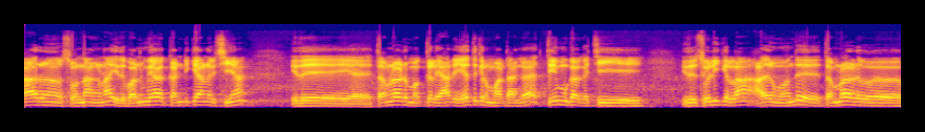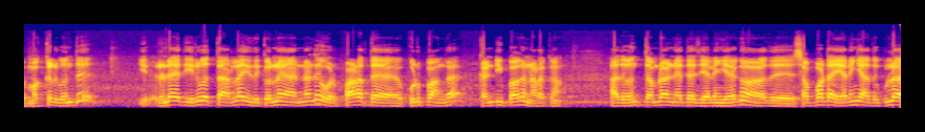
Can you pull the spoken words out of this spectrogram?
யாரும் சொன்னாங்கன்னா இது வன்மையாக கண்டிக்கான விஷயம். இது தமிழ்நாடு மக்கள் யாரும் ஏற்றுக்கிற மாட்டாங்க. திமுக கட்சி இது சொல்லிக்கலாம். அது வந்து தமிழ்நாடு மக்களுக்கு வந்து ரெண்டாயிரத்தி இருபத்தாறில் இதுக்கு ஒன்று என்னென்னு ஒரு பாடத்தை கொடுப்பாங்க. கண்டிப்பாக நடக்கும். அது வந்து தமிழ்நாடு நேதாஜி இளைஞருக்கும் அது சப்போர்ட்டாக இறங்கி அதுக்குள்ளே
